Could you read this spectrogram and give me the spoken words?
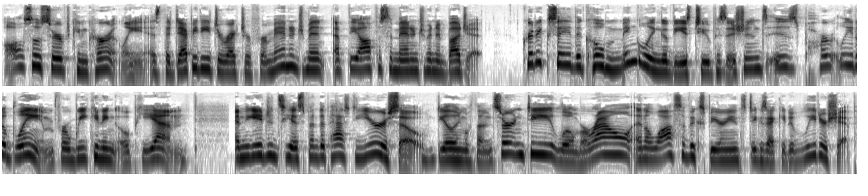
also served concurrently as the deputy director for management at the Office of Management and Budget. Critics say the commingling of these two positions is partly to blame for weakening OPM and the agency has spent the past year or so dealing with uncertainty, low morale, and a loss of experienced executive leadership.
